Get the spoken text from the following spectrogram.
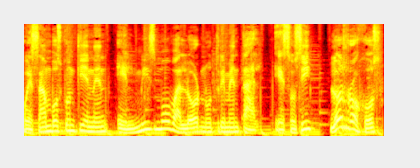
pues ambos contienen el mismo valor nutrimental. Eso sí, los rojos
